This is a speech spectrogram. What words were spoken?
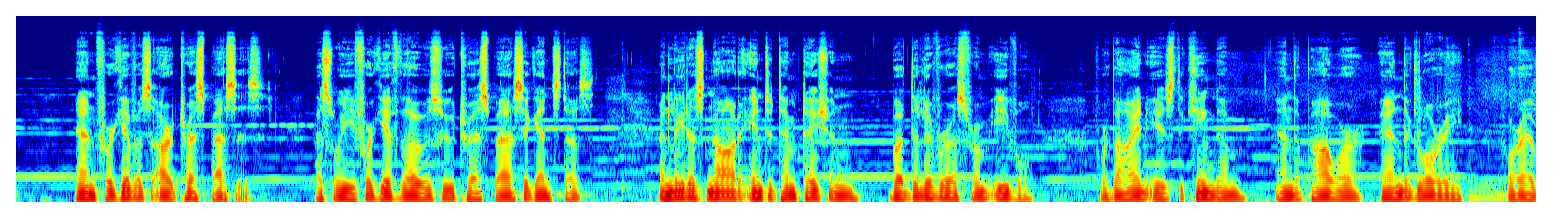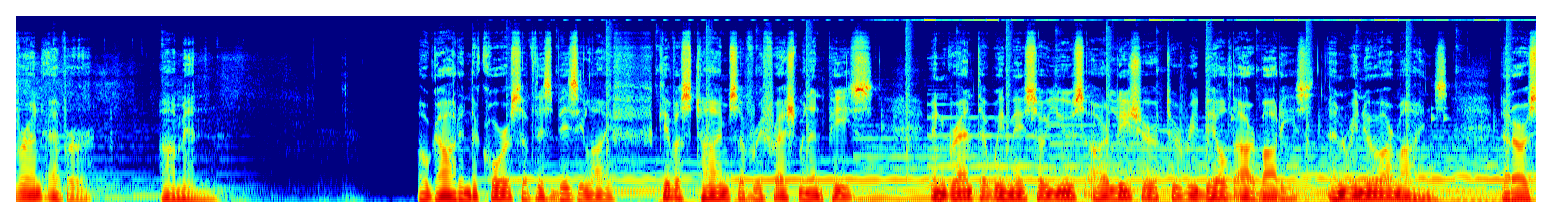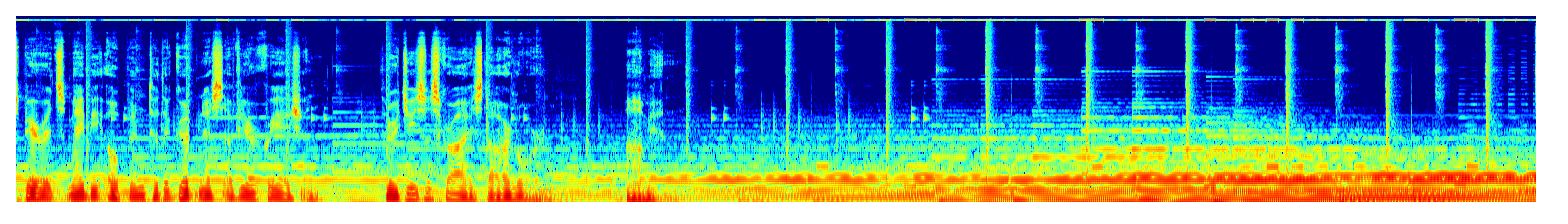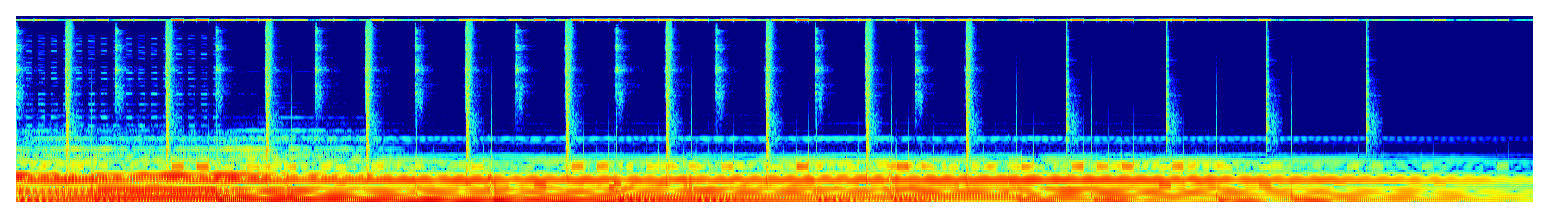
and forgive us our trespasses as we forgive those who trespass against us. And lead us not into temptation, but deliver us from evil. For thine is the kingdom, and the power, and the glory, forever and ever. Amen. O God, in the course of this busy life, give us times of refreshment and peace, and grant that we may so use our leisure to rebuild our bodies and renew our minds that our spirits may be open to the goodness of your creation. Through Jesus Christ our Lord. Amen.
